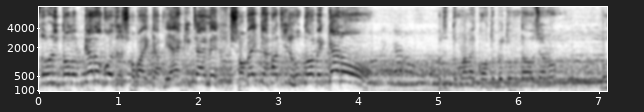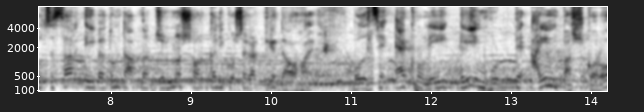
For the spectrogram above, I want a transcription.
জরুরি তলব কেন করেছেন সবাইকে আপনি? একই টাইমে সবাইকে হাজির হতে হবে কেন? বলছে, তোমরা আমায় কত বেতন দাও জানো? বলছে, স্যার, এই বেতনটা আপনার জন্য সরকারি কোষাগার থেকে দেওয়া হয়। বলছে, এখনই এই মুহূর্তে আইন পাশ করো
